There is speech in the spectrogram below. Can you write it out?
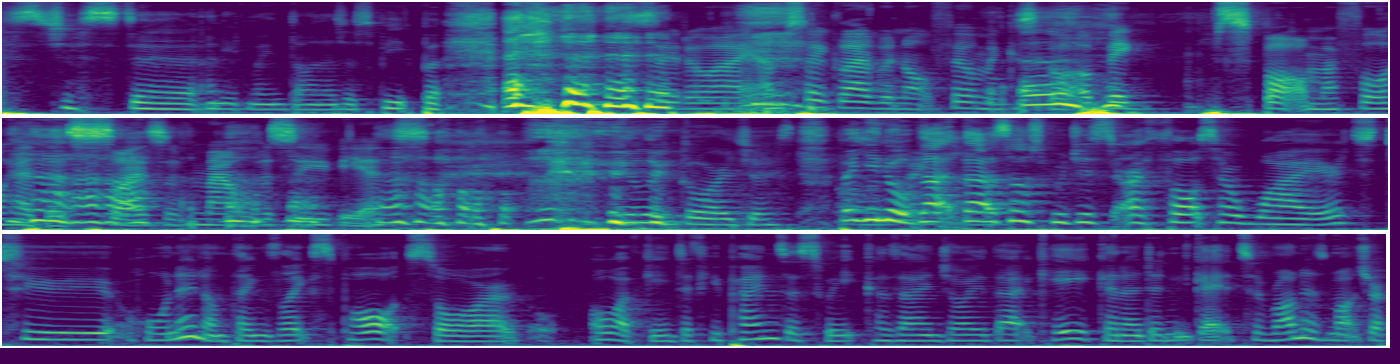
It's just, uh, I need mine done as I speak, but so do I. I'm so glad we're not filming because I've got a big spot on my forehead that's the size of Mount Vesuvius. you look gorgeous. But Oh, you know, that you. that's us. We're just, our thoughts are wired to hone in on things like spots or, oh, I've gained a few pounds this week because I enjoyed that cake and I didn't get to run as much. Or,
